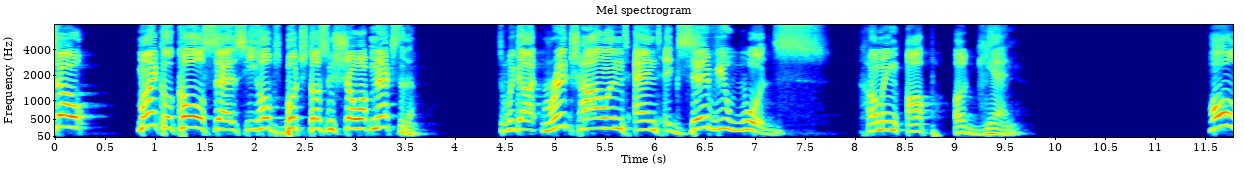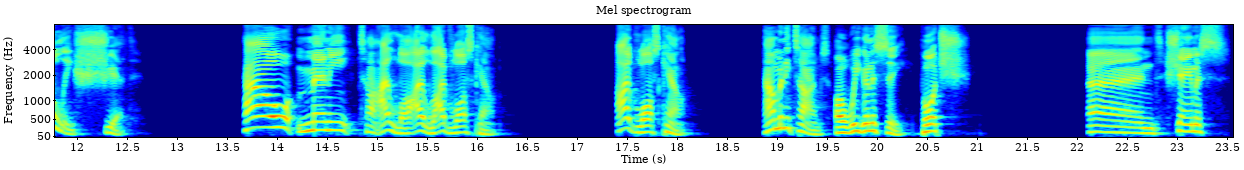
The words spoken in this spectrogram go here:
So Michael Cole says he hopes Butch doesn't show up next to them. So we got Ridge Holland and Xavier Woods coming up again. Holy shit. How many times? I lo- I, I've lost count. I've lost count. How many times are we going to see Butch and Sheamus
